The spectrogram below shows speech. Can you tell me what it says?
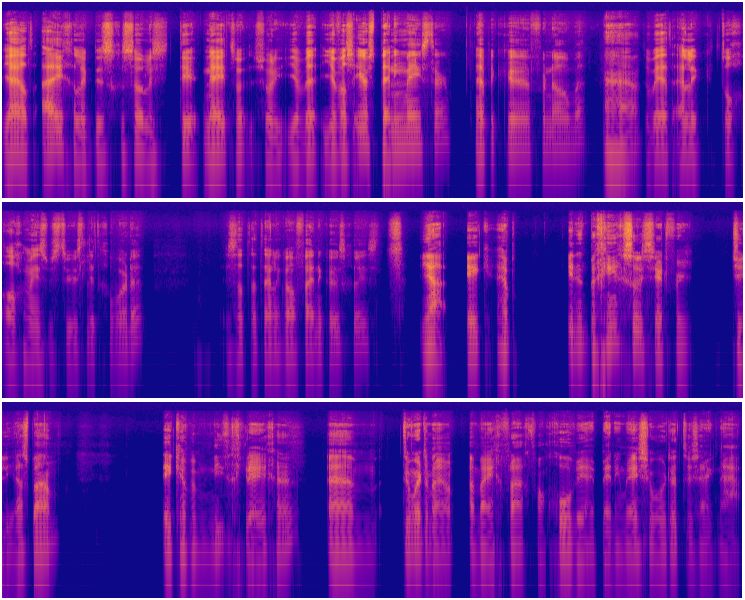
Jij had eigenlijk dus gesolliciteerd... Nee, so- sorry. Je, je was eerst penningmeester, heb ik eh, vernomen. Toen ben je uiteindelijk toch algemeens bestuurslid geworden. Is dat uiteindelijk wel een fijne keuze geweest? Ja, ik heb in het begin gesolliciteerd voor Julia's baan. Ik heb hem niet gekregen. Ehm, toen werd er mij, aan mij gevraagd van, goh, wil jij penningmeester worden? Toen zei ik, nou ja,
